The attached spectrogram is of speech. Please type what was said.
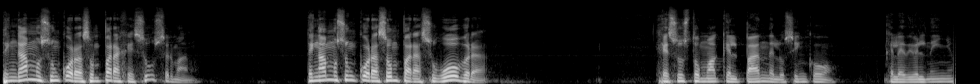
Tengamos un corazón para Jesús, hermano. Tengamos un corazón para su obra. Jesús tomó aquel pan de los cinco que le dio el niño,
